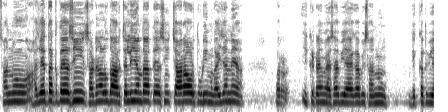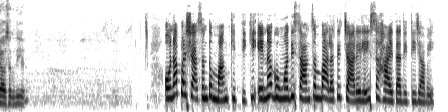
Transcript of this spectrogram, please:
ਸਾਨੂੰ ਹਜੇ ਤੱਕ ਤੇ ਅਸੀਂ ਸਾਡੇ ਨਾਲ ਉਧਾਰ ਚੱਲੀ ਜਾਂਦਾ ਤੇ ਅਸੀਂ ਚਾਰਾ ਔਰ ਤੂੜੀ ਮੰਗਾਈ ਜਾਂਦੇ ਆ ਪਰ ਇੱਕ ਟਾਈਮ ਐਸਾ ਵੀ ਆਏਗਾ ਵੀ ਸਾਨੂੰ ਦਿੱਕਤ ਵੀ ਆ ਸਕਦੀ ਹੈ। ਉਹਨਾਂ ਪ੍ਰਸ਼ਾਸਨ ਤੋਂ ਮੰਗ ਕੀਤੀ ਕਿ ਇਹਨਾਂ ਗਊਆਂ ਦੀ ਸਾਂਭ ਸੰਭਾਲ ਅਤੇ ਚਾਰੇ ਲਈ ਸਹਾਇਤਾ ਦਿੱਤੀ ਜਾਵੇ।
